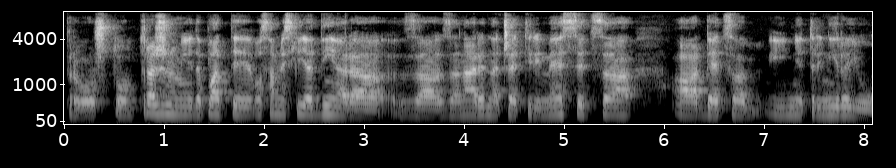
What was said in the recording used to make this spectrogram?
prvo što traženo mi je da plate 18.000 dinara za, za naredna četiri meseca, a deca i ne treniraju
